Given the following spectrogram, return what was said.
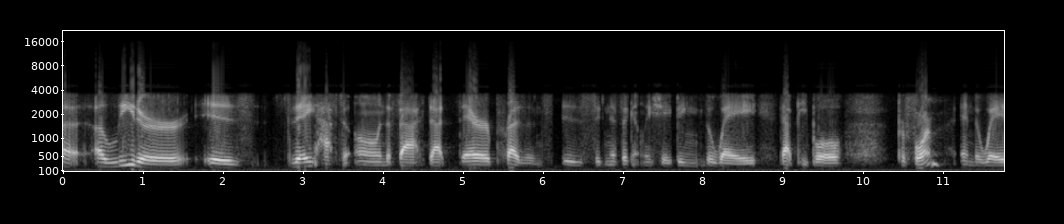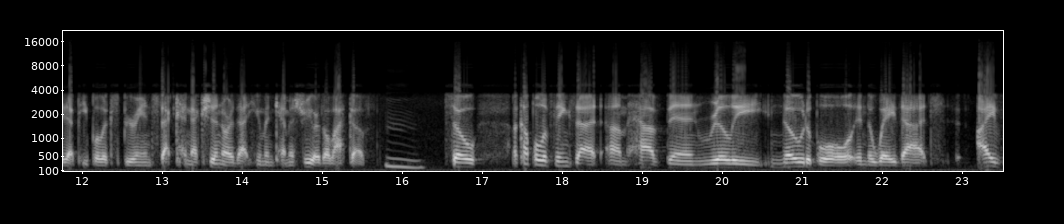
uh, a leader is, they have to own the fact that their presence is significantly shaping the way that people perform and the way that people experience that connection or that human chemistry or the lack of. Mm. So, a couple of things that um, have been really notable in the way that I've,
